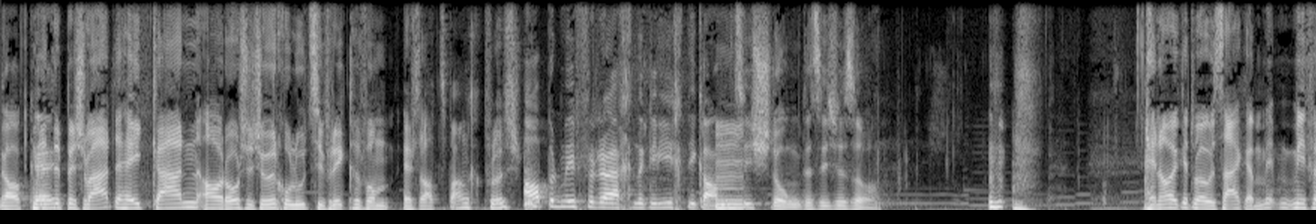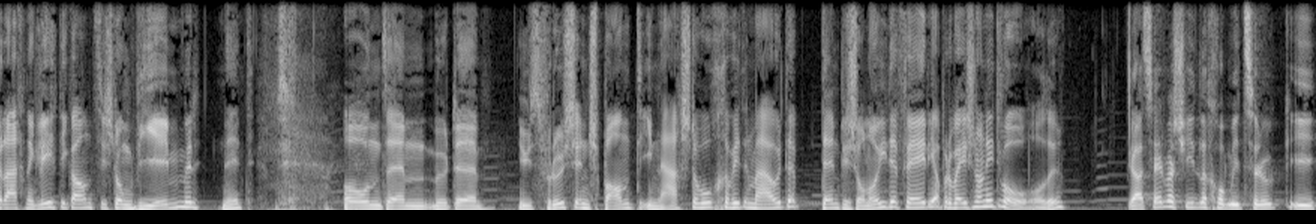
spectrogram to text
Okay. Wenn ihr Beschwerden habt, gerne an Roger Schürch und Luzi Fricker vom Ersatzbank geflüstert. Aber wir verrechnen gleich die ganze Mhm. Stunde. Das ist ja so. Ich wollte noch sagen, wir, wir verrechnen gleich die ganze Stunde wie immer, nicht? Und ähm, würden uns frisch entspannt in nächster Woche wieder melden. Dann bist du auch noch in der Ferien, aber weisst noch nicht wo, oder? Ja, sehr wahrscheinlich komme ich zurück in,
